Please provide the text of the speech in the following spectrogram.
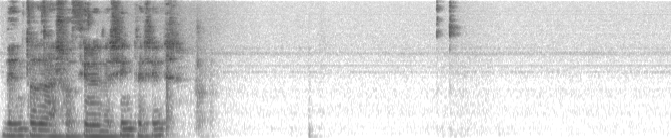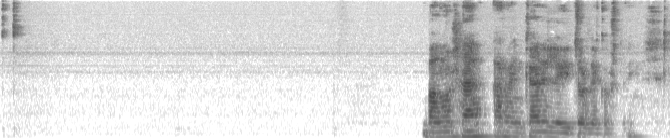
dentro de las opciones de síntesis vamos a arrancar el editor de constraints,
